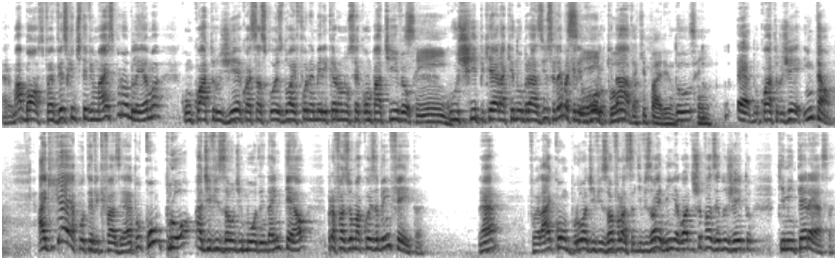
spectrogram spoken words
Era uma bosta. Foi a vez que a gente teve mais problema com 4G, com essas coisas do iPhone americano não ser compatível Sim. com o chip que era aqui no Brasil. Você lembra aquele Sim, rolo que puta dava? que pariu. Do, Sim. é, do 4G. Então, aí o que, que a Apple teve que fazer? A Apple comprou a divisão de modem da Intel para fazer uma coisa bem feita. Né? Foi lá e comprou a divisão, falou: essa divisão é minha, agora deixa eu fazer do jeito que me interessa.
